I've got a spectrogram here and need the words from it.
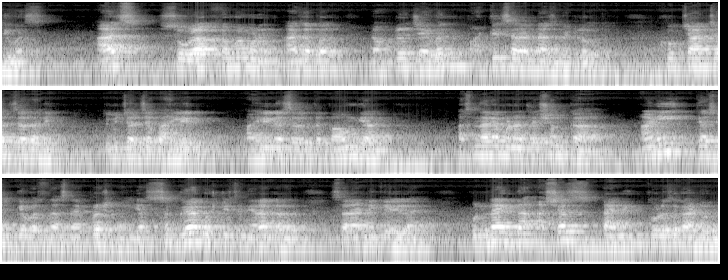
दिवस. आज सोळा ऑक्टोबर म्हणून आज आपण डॉक्टर जयवंत पाटील सरांना आज भेटलो होतो. खूप छान चर्चा झाली. तुम्ही चर्चा पाहिली. पाहिली नसेल तर पाहून घ्या. असणाऱ्या मनातल्या शंका आणि त्या शंकेपासून असणारे प्रश्न या सगळ्या गोष्टीचं निराकरण सरांनी केलेलं आहे. पुन्हा एकदा अशाच टायमिंग थोडंसं गाठून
